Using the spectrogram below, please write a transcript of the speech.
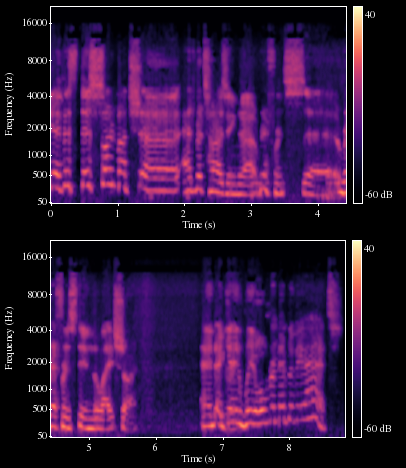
Yeah, there's there's so much uh, advertising uh, reference uh, referenced in the Late Show, and again, we all remember the ads.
